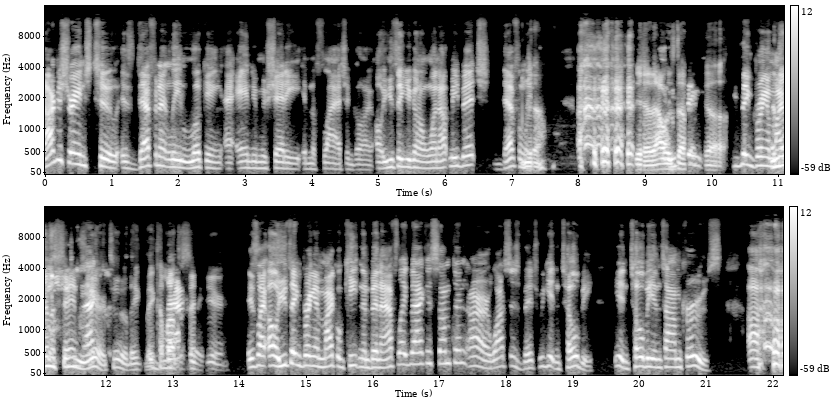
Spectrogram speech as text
Doctor Strange two is definitely looking at Andy Muschietti in the Flash and going, "Oh, you think you're gonna one up me, bitch? Definitely." Yeah. yeah, that oh, was definitely. Think, yeah. You think bringing and Michael the same back? year too? They they come exactly. out the same year. It's like, oh, you think bringing Michael Keaton and Ben Affleck back is something? All right, watch this, bitch. We getting Tobey. We getting Tobey and Tom Cruise. Um,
